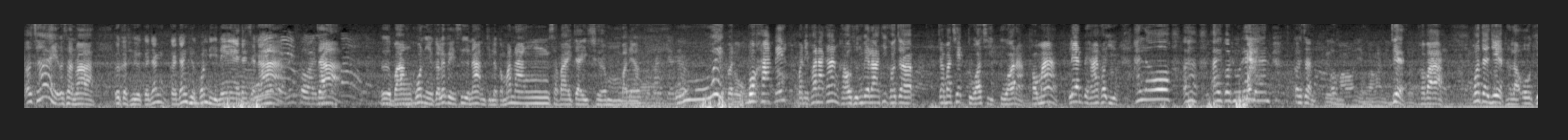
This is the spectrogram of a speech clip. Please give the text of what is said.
เออใช่เออสันว่าเออกระถือกันยังกันยังถือคนดีแน่จังเสียนะเออไม่ซอยจ้าเออบางคนนี่ก็เลยไปซื้อน้ำกินแล้วก็มานั่งสบายใจเชิมบัดเนี้ยสบายใจโอแล้ว้ยบัดบัวคักเด้บัดนี้พนักงานเขาถึงเวลาที่เขาจะจะมาเช็คตัวฉีกตัวน่ะ เขามาแล่นไปหาเขาอีกฮัลโหลไอ้ก็ทูไทยแลนด์เออสันคือเมาอย่างประมาณนี้เจ็ดเขาว่าเพราะจะเย็ดหั่นละโอเค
